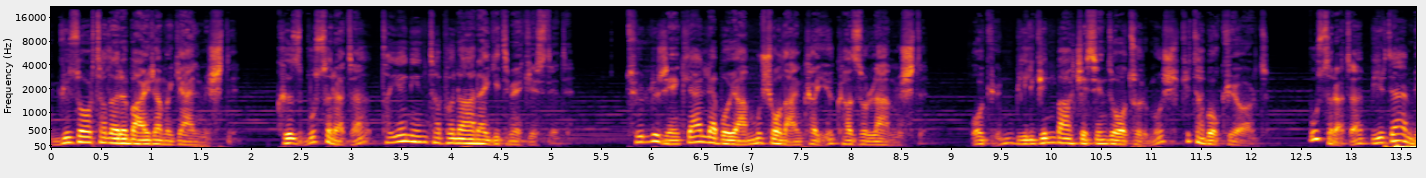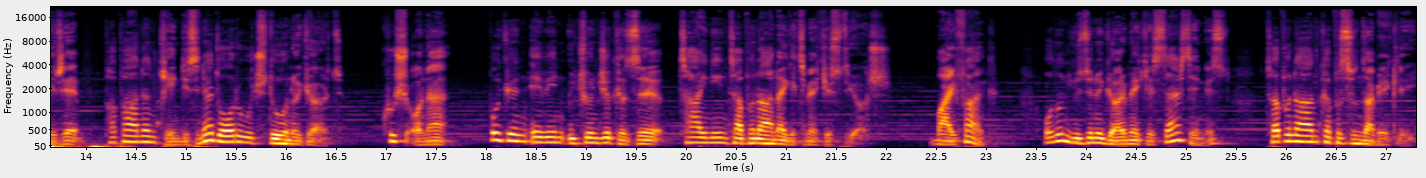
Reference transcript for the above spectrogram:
Güz ortaları bayramı gelmişti. Kız bu sırada Tayanin tapınağına gitmek istedi. Türlü renklerle boyanmış olan kayık hazırlanmıştı. O gün Bilgin bahçesinde oturmuş kitap okuyordu. Bu sırada birdenbire papağanın kendisine doğru uçtuğunu gördü. Kuş ona, bugün evin üçüncü kızı Tay'nin tapınağına gitmek istiyor. Bay Fang, onun yüzünü görmek isterseniz tapınağın kapısında bekleyin.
